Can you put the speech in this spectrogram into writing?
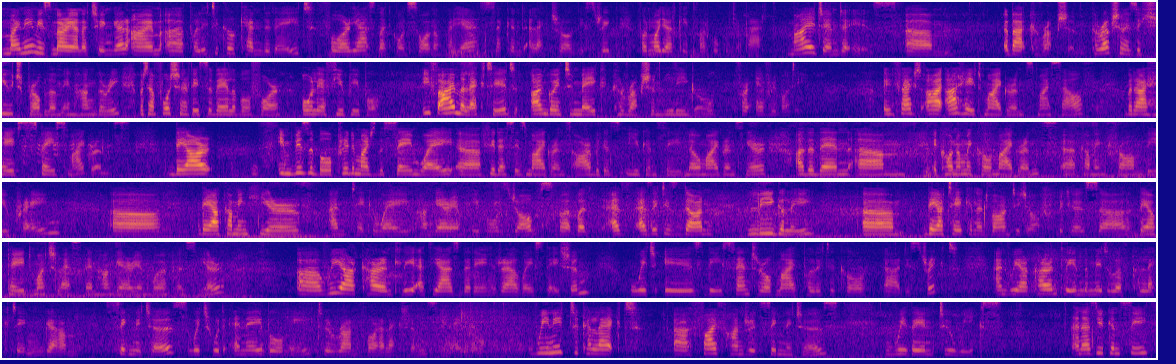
My name is Mariana Csinger. I'm a political candidate for Jász-Nagykun-Szolnok megye, second electoral district for Magyar Kétfarkú Kutyapárt. My agenda is um, about corruption. Corruption is a huge problem in Hungary, but unfortunately it's available for only a few people. If I'm elected, I'm going to make corruption legal for everybody. In fact, I, I hate migrants myself but I hate space migrants. They are invisible pretty much the same way uh, Fidesz's migrants are because you can see no migrants here other than um, economical migrants uh, coming from the Ukraine. Uh, they are coming here and take away Hungarian people's jobs but, but as, as it is done legally um, they are taken advantage of because uh, they are paid much less than Hungarian workers here. Uh, we are currently at Jászberény railway station, which is the center of my political uh, district, and we are currently in the middle of collecting um, signatures which would enable me to run for elections in April. We need to collect uh, 500 signatures within two weeks. And as you can see,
